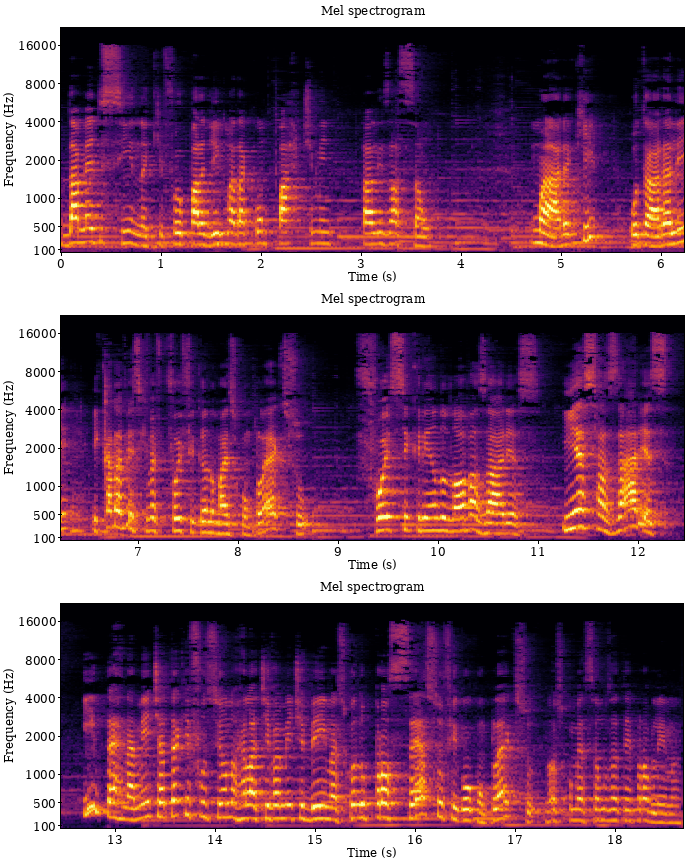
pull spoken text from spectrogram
da medicina, que foi o paradigma da compartimentalização. Uma área aqui, outra área ali, e cada vez que foi ficando mais complexo, foi se criando novas áreas. E essas áreas internamente até que funcionam relativamente bem, mas quando o processo ficou complexo, nós começamos a ter problema.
